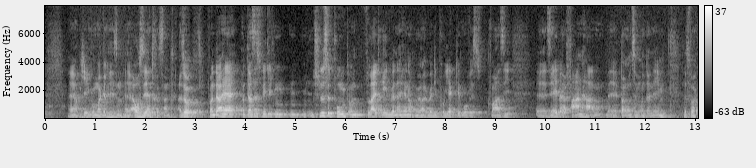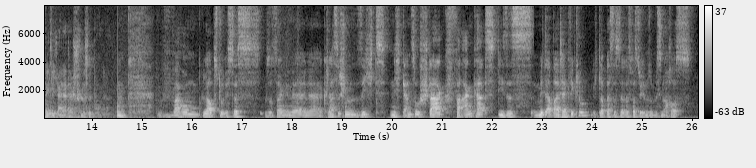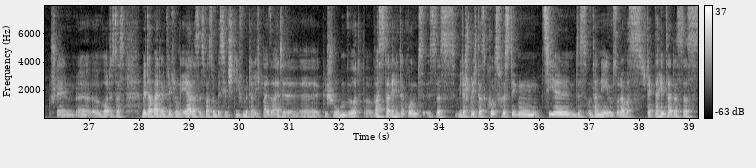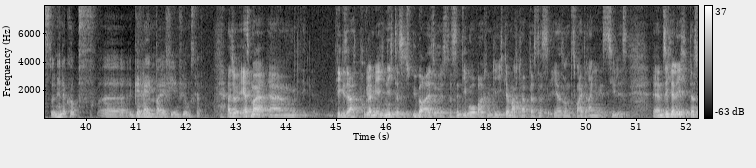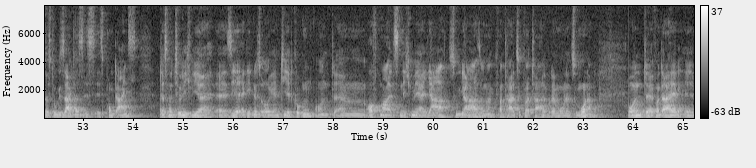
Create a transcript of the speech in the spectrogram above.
Äh, Habe ich irgendwo mal gelesen. Äh, auch sehr interessant. Also von daher, und das ist wirklich ein, ein, Schlüsselpunkt und vielleicht reden wir nachher noch mehr über die Projekte, wo wir es quasi äh, selber erfahren haben äh, bei uns im Unternehmen. Das war wirklich einer der Schlüsselpunkte. Warum glaubst du, ist das sozusagen in der, in der klassischen Sicht nicht ganz so stark verankert, dieses Mitarbeiterentwicklung? Ich glaube, das ist da das, was du eben so ein bisschen auch raus stellen äh, wolltest, dass Mitarbeiterentwicklung eher das ist, was so ein bisschen stiefmütterlich beiseite äh, geschoben wird. Was ist da der Hintergrund? Ist das, widerspricht das kurzfristigen Zielen des Unternehmens oder was steckt dahinter, dass das so in den Hinterkopf äh, gerät mhm. bei vielen Führungskräften? Also erstmal, ähm, wie gesagt, proklamiere ich nicht, dass es überall so ist. Das sind die Beobachtungen, die ich gemacht habe, dass das eher so ein zweitrangiges Ziel ist. Ähm, sicherlich, das, was du gesagt hast, ist, ist Punkt 1 dass natürlich wir äh, sehr ergebnisorientiert gucken und ähm, oftmals nicht mehr Jahr zu Jahr, sondern Quartal zu Quartal oder Monat zu Monat. Und äh, von daher äh,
